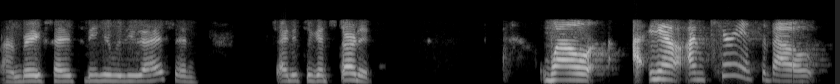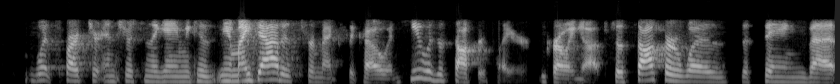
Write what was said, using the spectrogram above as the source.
I'm very excited to be here with you guys, and excited to get started. Well, you know, I'm curious about what sparked your interest in the game because you know my dad is from Mexico and he was a soccer player growing up. So soccer was the thing that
